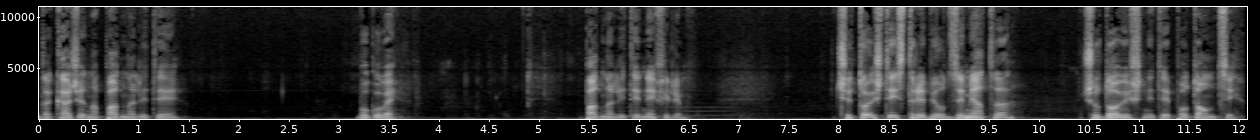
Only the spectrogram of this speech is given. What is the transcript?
да каже нападналите богове, падналите Нефилим, че той ще изтреби от земята чудовищните потомци.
